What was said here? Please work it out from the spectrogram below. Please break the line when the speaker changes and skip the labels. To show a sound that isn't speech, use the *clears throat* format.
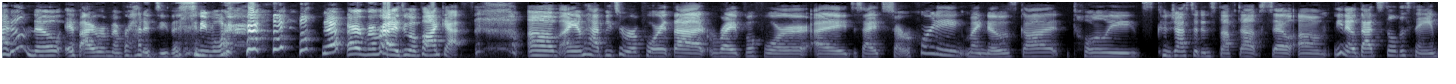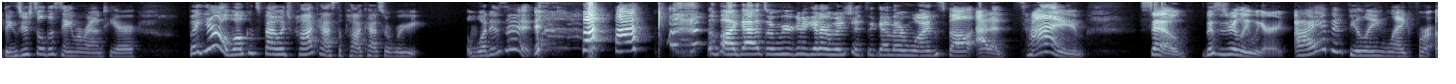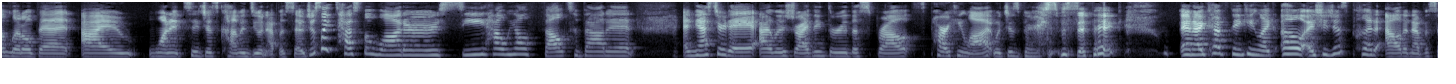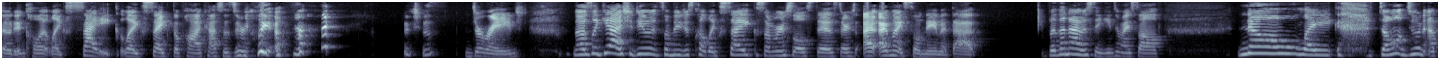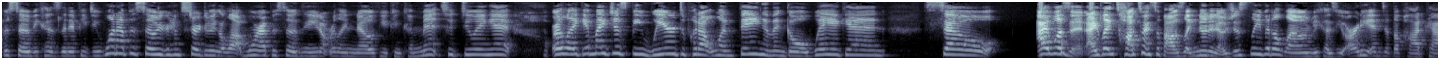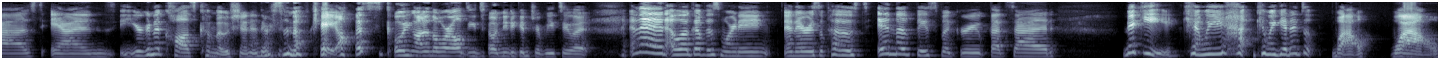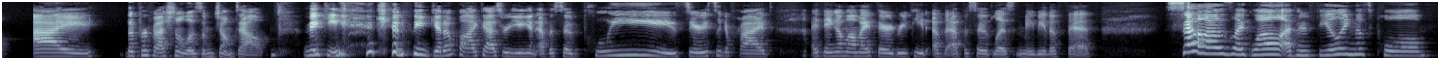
I don't know if I remember how to do this *laughs* anymore. no, I remember how to do a podcast. Um, I am happy to report that right before I decided to start recording, my nose got totally congested and stuffed up. So, um, you know, that's still the same. Things are still the same around here. But yeah, welcome to Bad Witch Podcast, the podcast where we, what is it? *laughs* the podcast where we're going to get our wish shit together one spell at a time. So, this is really weird. I have been feeling like for a little bit, I wanted to just come and do an episode, just like test the water, see how we all felt about it. And yesterday, I was driving through the Sprouts parking lot, which is very *laughs* specific. And I kept thinking, like, oh, I should just put out an episode and call it like Psych, like Psych, the podcast is *laughs* really over, which is deranged. And I was like, yeah, I should do something just called like Psych, Summer Solstice. There's, I, I might still name it that. But then I was thinking to myself, no, like, *sighs* don't do an episode because then if you do one episode, you're gonna start doing a lot more episodes and you don't really know if you can commit to doing it. Or like, it might just be weird to put out one thing and then go away again. So I wasn't. I like talked to myself. I was like, no, no, no, just leave it alone because you already ended the podcast and you're gonna cause commotion and *laughs* there's enough chaos *laughs* going on in the world. You don't need to contribute to it. And then I woke up this morning and there was a post in the Facebook group that said, Mickey, can we ha- can we get into wow wow I the professionalism jumped out. Mickey, *laughs* can we get a podcast reunion episode, please? Seriously deprived. I think I'm on my third repeat of the episode list, maybe the fifth. So I was like, well, I've been feeling this pull,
